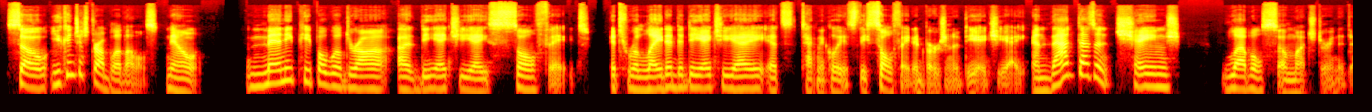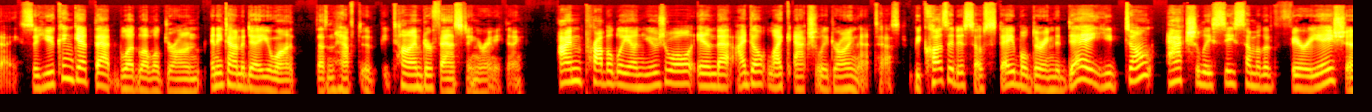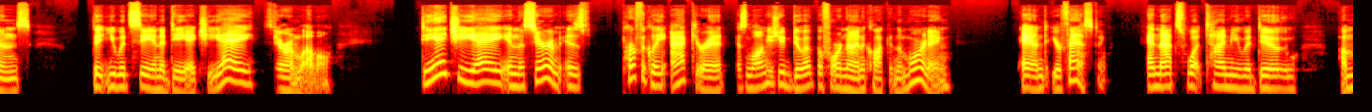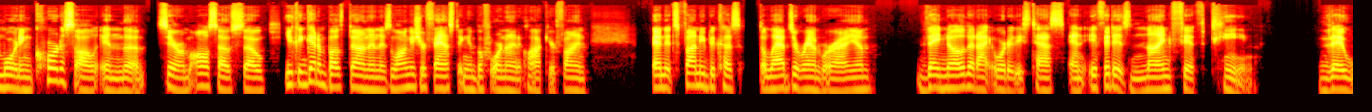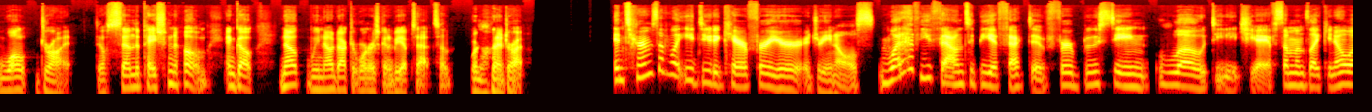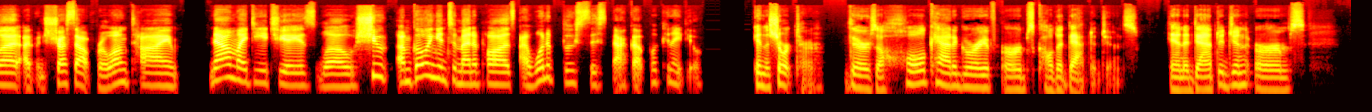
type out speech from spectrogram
So, you can just draw blood levels. Now, many people will draw a DHEA sulfate. It's related to DHEA. It's technically it's the sulfated version of DHEA. And that doesn't change levels so much during the day. So you can get that blood level drawn any time of day you want. Doesn't have to be timed or fasting or anything. I'm probably unusual in that I don't like actually drawing that test. Because it is so stable during the day, you don't actually see some of the variations that you would see in a DHEA serum level. DHEA in the serum is perfectly accurate as long as you do it before nine o'clock in the morning and you're fasting. And that's what time you would do a morning cortisol in the serum also. So you can get them both done. And as long as you're fasting and before nine o'clock, you're fine. And it's funny because the labs around where I am, they know that I order these tests. And if it is 915, they won't draw it. They'll send the patient home and go, nope, we know Dr. Warner's going to be upset. So we're not going to draw it. In terms of what you do to care for your adrenals, what have you found to be effective for boosting low DHEA? If someone's like, you know what, I've been stressed out for a long time. Now my DHEA is low. Shoot, I'm going into menopause. I want to boost this back up. What can I do? In the short term, there's a whole category of herbs called adaptogens. And adaptogen herbs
